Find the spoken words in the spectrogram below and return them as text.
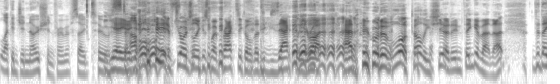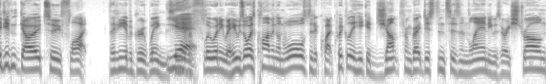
like a, Geonosian from episode two. Of Yeah, yeah, yeah. If George Lucas went practical, that's exactly right. How they would have looked. Holy shit, I didn't think about that. That they didn't go to flight. They didn't ever grew wings. He Yeah. never flew anywhere. He was always climbing on walls, did it quite quickly. He could jump from great distances and land. He was very strong.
